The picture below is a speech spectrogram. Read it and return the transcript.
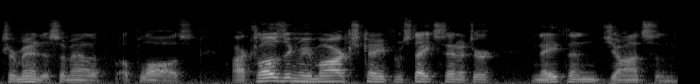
tremendous amount of applause. Our closing remarks came from State Senator Nathan Johnson.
